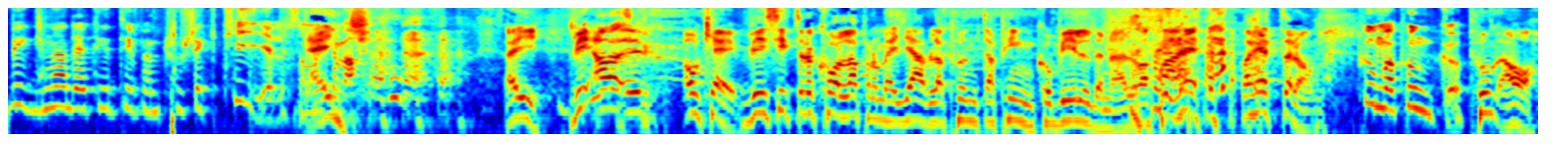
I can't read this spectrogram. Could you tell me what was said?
Byggnader till typ en projektil som Nej. kan vara... Nej, vi, eh, okej, vi sitter och kollar på de här jävla Punta Pinko-bilderna, eller vad fan vad hette de? Puma Punko. Pum, ja,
